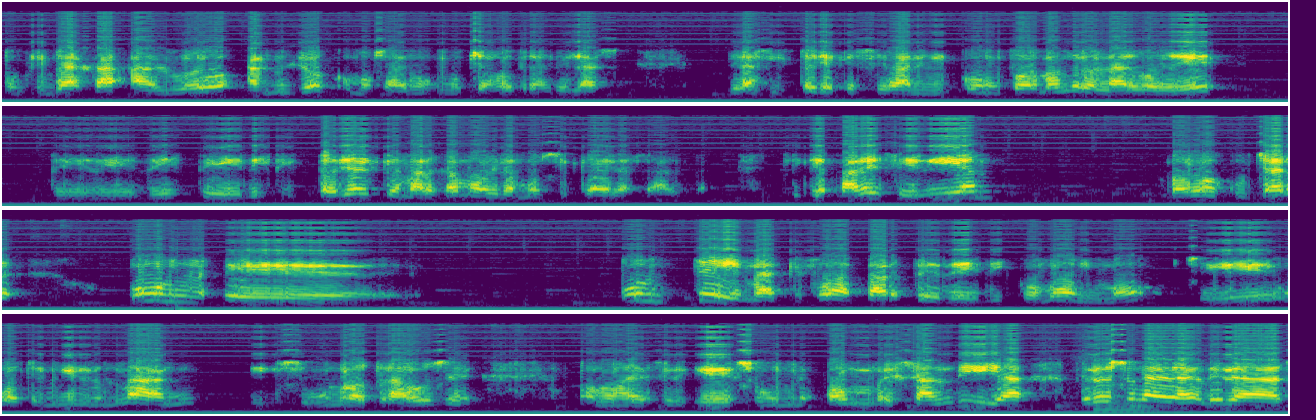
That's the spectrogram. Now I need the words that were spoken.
porque viaja a, luego a New York, como sabemos muchas otras de las de las historias que se van conformando a lo largo de, de, este, de este historial que marcamos de la música de la salsa. Si te parece bien, vamos a escuchar un... Eh, un tema que forma parte del disco homónimo, ¿sí? Watermelon Man, y si uno lo traduce, vamos a decir que es un hombre sandía, pero es una de, las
